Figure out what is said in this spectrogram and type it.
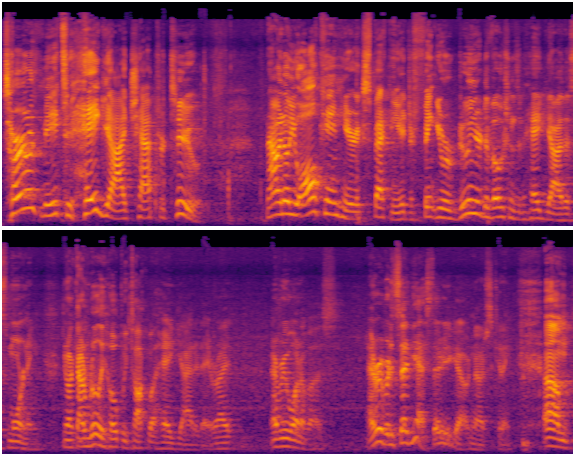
turn with me to Haggai chapter 2. Now, I know you all came here expecting, you, had your you were doing your devotions in Haggai this morning. You're like, I really hope we talk about Haggai today, right? Every one of us. Everybody said yes. There you go. No, just kidding. Um,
